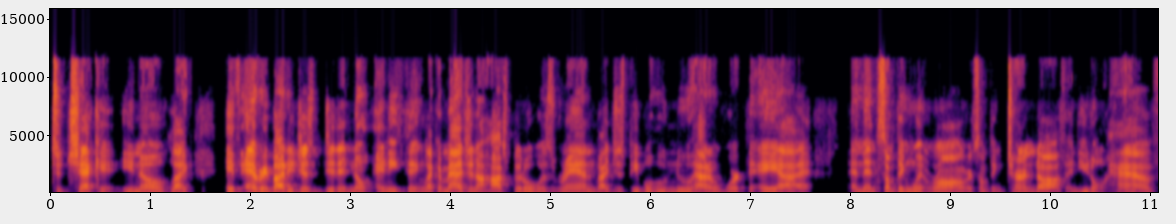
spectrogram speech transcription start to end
to check it. You know, like if everybody just didn't know anything, like imagine a hospital was ran by just people who knew how to work the AI, and then something went wrong or something turned off, and you don't have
